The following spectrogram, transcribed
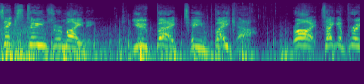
Six teams remaining. You bag Team Baker. Right, take a breath.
